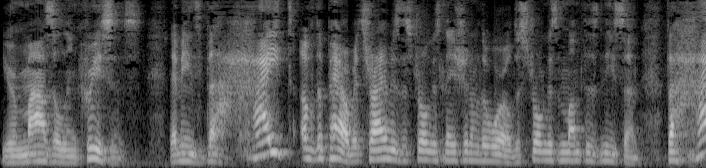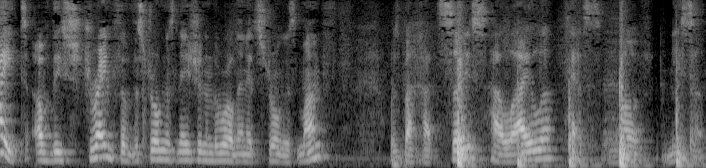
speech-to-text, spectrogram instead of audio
your mazel increases. That means the height of the power. Mitzrayim is the strongest nation of the world. The strongest month is Nisan. The height of the strength of the strongest nation in the world in its strongest month was Bachatzos Halayla Tes of Nisan.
